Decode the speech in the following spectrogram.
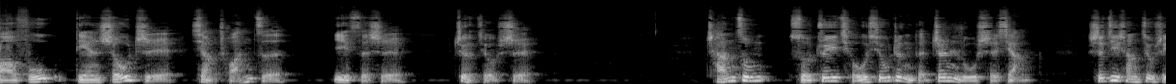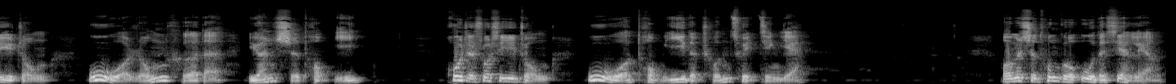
宝福点手指向船子，意思是这就是。禅宗所追求修正的真如实相，实际上就是一种物我融合的原始统一，或者说是一种物我统一的纯粹经验。我们是通过物的限量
